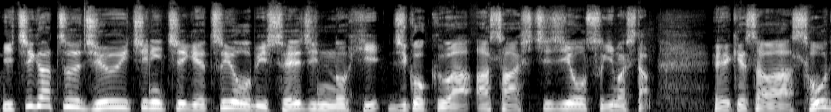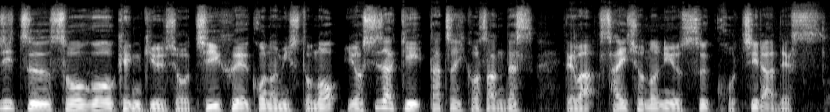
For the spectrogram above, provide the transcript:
1月11日月曜日成人の日。時刻は朝7時を過ぎました、えー、今朝は総実総合研究所チーフエコノミストの吉崎達彦さんです。では最初のニュースこちらです。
